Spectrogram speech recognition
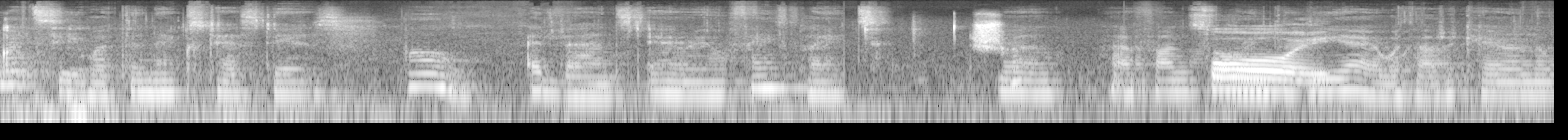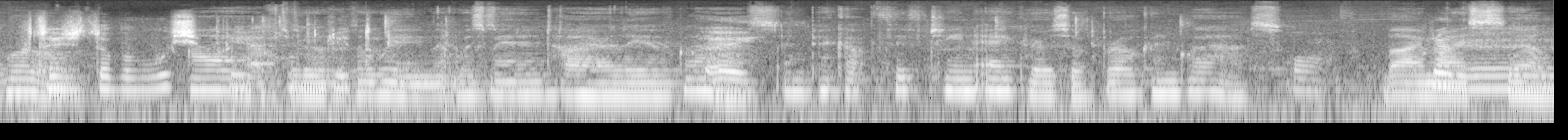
Let's see what the next test is. Oh, advanced aerial faceplates. Well, have fun soaring through the air without a care in the world. Хтось до бабусі приїхав на літо. acres of broken glass by myself.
